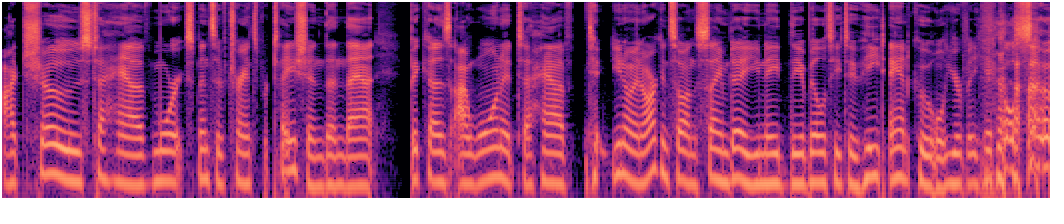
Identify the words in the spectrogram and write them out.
I chose to have more expensive transportation than that because I wanted to have, you know, in Arkansas on the same day, you need the ability to heat and cool your vehicle. so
